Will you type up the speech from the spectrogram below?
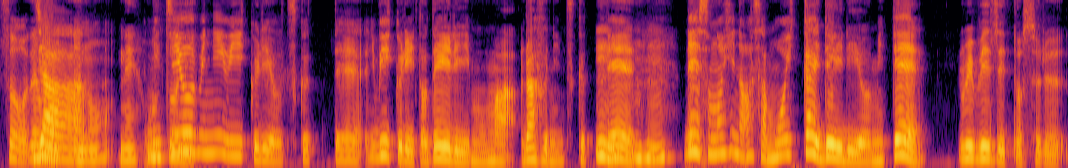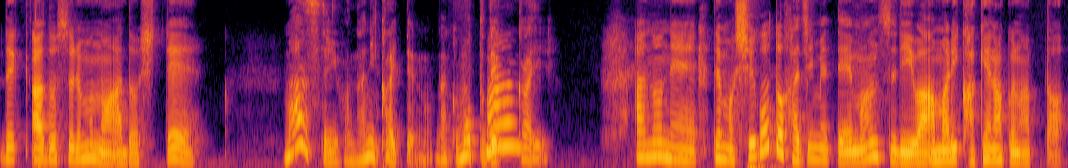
そう、でも、じゃああのね、日曜日に weekly を作って、 weekly と daily もまあ、ラフに作って、うんうんで、その日の朝もう一回 daily を見て、 revisit する。で、 add するものを add して、 monthly は何書いてんの？なんかもっとでっかい。あのね、でも仕事始めてマンスリーはあまり書けなくなった。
